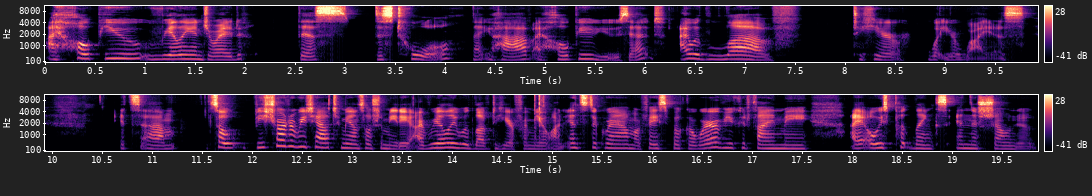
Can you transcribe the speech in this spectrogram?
I hope you really enjoyed this this tool that you have. I hope you use it. I would love to hear what your why is. It's um so be sure to reach out to me on social media. I really would love to hear from you on Instagram or Facebook or wherever you could find me. I always put links in the show note,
